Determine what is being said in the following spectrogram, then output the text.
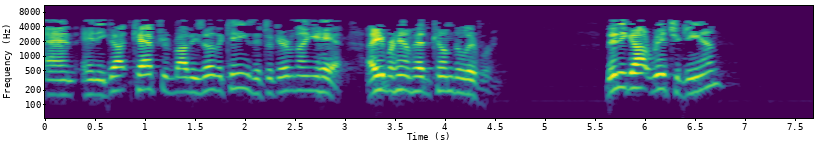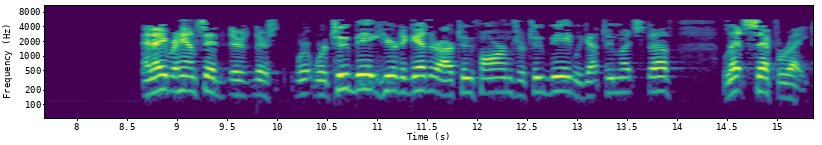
and and he got captured by these other kings. They took everything he had. Abraham had to come deliver him. Then he got rich again. And Abraham said, there's, there's, we're, we're too big here together. Our two farms are too big. We got too much stuff. Let's separate.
